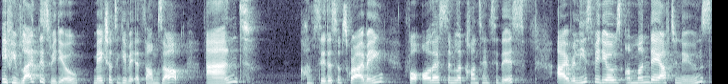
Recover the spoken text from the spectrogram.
If you've liked this video, make sure to give it a thumbs up and consider subscribing for other similar content to this. I release videos on Monday afternoons,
